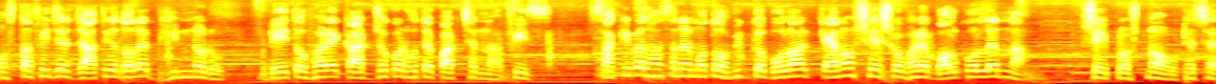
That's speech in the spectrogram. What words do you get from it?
মোস্তাফিজের জাতীয় দলে ভিন্ন রূপ। ডেথ ওভারে কার্যকর হতে পারছেন না ফিজ। সাকিব আল হাসানের মতো অভিজ্ঞ বোলার কেন শেষ ওভারে বল করলেন না? সেই প্রশ্ন উঠেছে।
